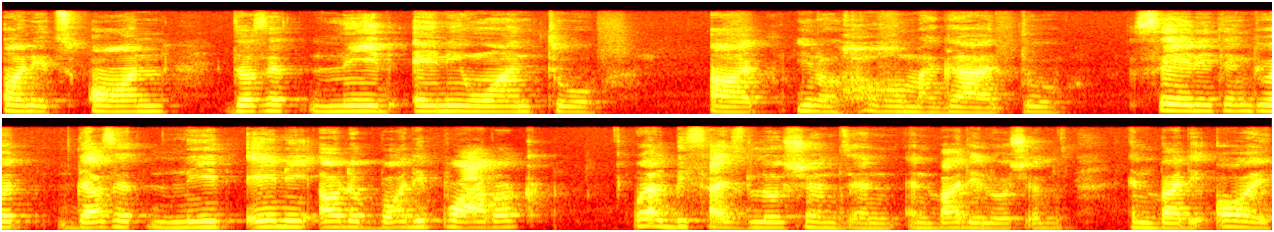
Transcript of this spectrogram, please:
on its own. Doesn't need anyone to uh, you know oh my god to say anything to it. Doesn't need any other body product. Well besides lotions and, and body lotions and body oil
